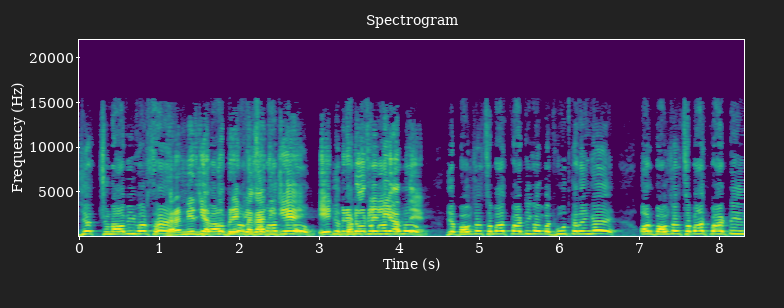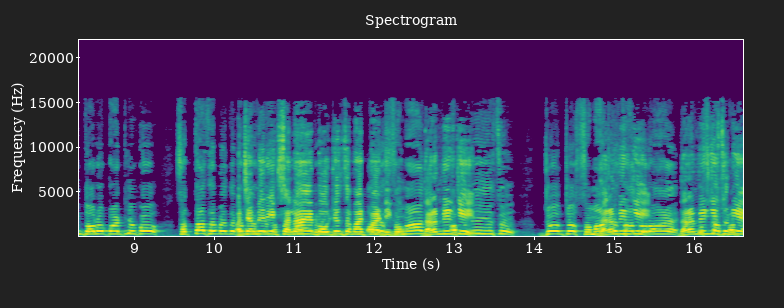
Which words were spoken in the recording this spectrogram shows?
ये चुनावी वर्ष है। धर्मवीर जी अब तो ब्रेक लगा दीजिए। एक मिनट और ले लिया आपने। ये बहुजन समाज पार्टी को मज़बूत करेंगे और बहुजन समाज पार्टी इन दोनों पार्टियों को सत्ता से बेदखल अच्छा मेरी एक सलाह है बहुजन समाज पार्टी को। धर्मवीर जी। इस जो जो समाज के साथ हो रहा है धर्मवीर जी सुनिए।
